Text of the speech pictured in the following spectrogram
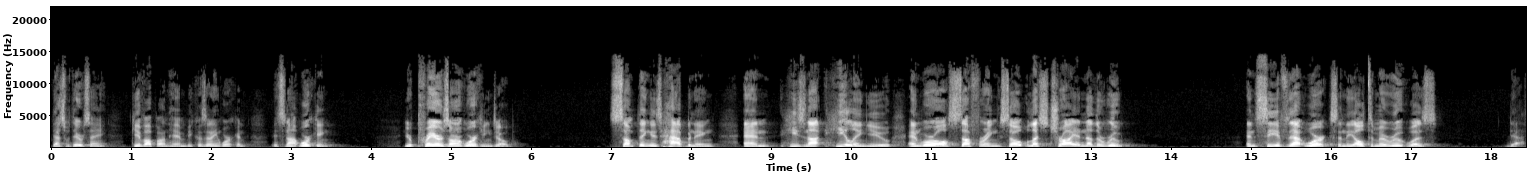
That's what they were saying. Give up on him because it ain't working. It's not working. Your prayers aren't working, Job. Something is happening and he's not healing you, and we're all suffering, so let's try another route and see if that works. And the ultimate route was death.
